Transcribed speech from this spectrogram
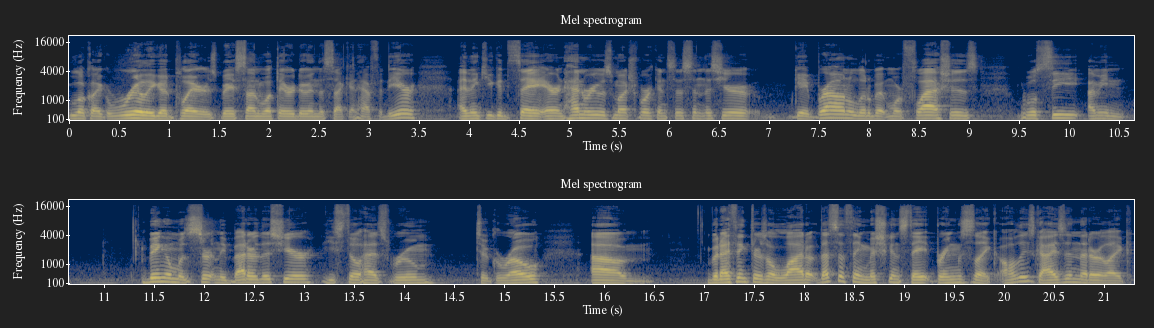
look like really good players based on what they were doing the second half of the year. I think you could say Aaron Henry was much more consistent this year. Gabe Brown, a little bit more flashes. We'll see. I mean, Bingham was certainly better this year. He still has room to grow. Um, but I think there's a lot of that's the thing. Michigan State brings like all these guys in that are like,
